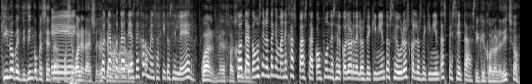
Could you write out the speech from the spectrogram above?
kilo 25 pesetas, pues Eh, igual era eso. yo es que no me JJ, te has dejado un mensajito sin leer. ¿Cuál? Me he dejado sin J, leer. ¿cómo se nota que manejas pasta? Confundes el color de los de 500 euros con los de 500 pesetas. ¿Y qué color he dicho?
